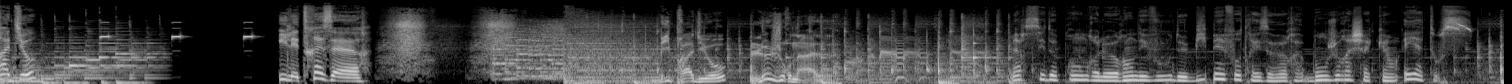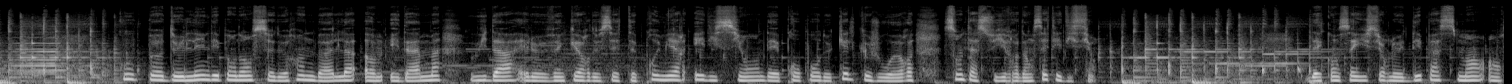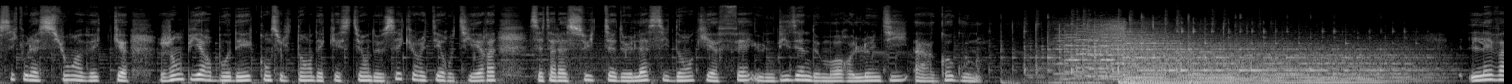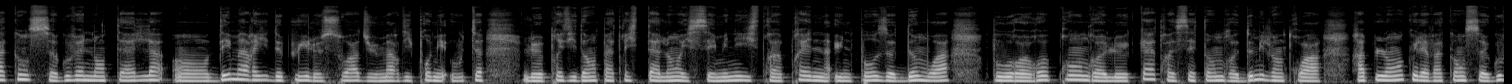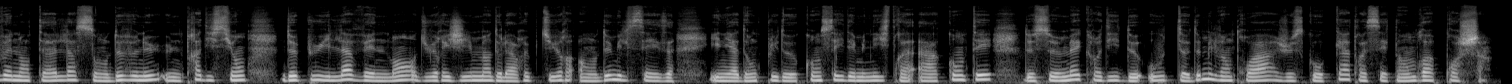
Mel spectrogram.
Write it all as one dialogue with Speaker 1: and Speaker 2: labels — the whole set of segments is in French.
Speaker 1: Radio. Il est 13h.
Speaker 2: Bip Radio, le journal.
Speaker 3: Merci de prendre le rendez-vous de Bip Info 13h. Bonjour à chacun et à tous. Coupe de l'indépendance de handball, hommes et dames, Ouida est le vainqueur de cette première édition. Des propos de quelques joueurs sont à suivre dans cette édition. Des conseils sur le dépassement en circulation avec Jean-Pierre Baudet, consultant des questions de sécurité routière. C'est à la suite de l'accident qui a fait une dizaine de morts lundi à Gogounon. Les vacances gouvernementales ont démarré depuis le soir du mardi 1er août. Le président Patrice Talon et ses ministres prennent une pause d'un mois pour reprendre le 4 septembre 2023. Rappelons que les vacances gouvernementales sont devenues une tradition depuis l'avènement du régime de la rupture en 2016. Il n'y a donc plus de conseil des ministres à compter de ce mercredi de août 2023 jusqu'au 4 septembre prochain. korsa.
